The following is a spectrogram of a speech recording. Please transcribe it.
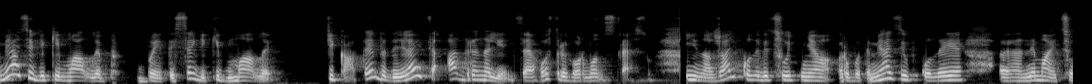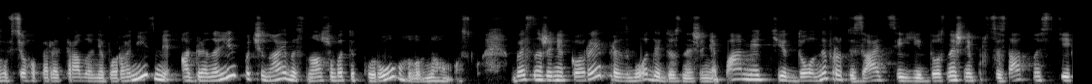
м'язів, які мали б битися, які б мали тікати, виділяється адреналін, це гострий гормон стресу. І на жаль, коли відсутня робота м'язів, коли е, немає цього всього перетравлення в організмі, адреналін починає виснажувати кору головного мозку. Виснаження кори призводить до зниження пам'яті, до невротизації, до зниження працездатності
